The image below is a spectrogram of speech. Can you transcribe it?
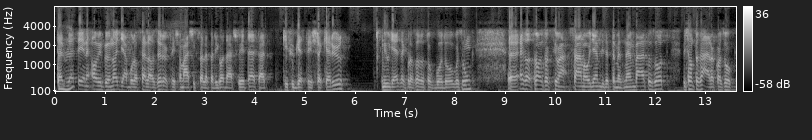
területén, amiből nagyjából a fele az öröklés, a másik fele pedig adásvétel, tehát kifüggesztésre kerül. Mi ugye ezekből az adatokból dolgozunk. Ez a tranzakció száma, ahogy említettem, ez nem változott, viszont az árak azok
